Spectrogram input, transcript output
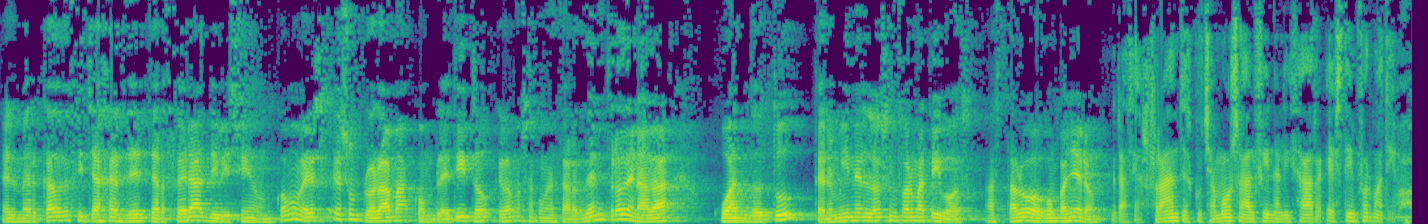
el mercado de fichajes de tercera división. Como ves, es un programa completito que vamos a comenzar dentro de nada cuando tú termines los informativos. Hasta luego, compañero. Gracias, Fran. Te escuchamos al finalizar este informativo.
